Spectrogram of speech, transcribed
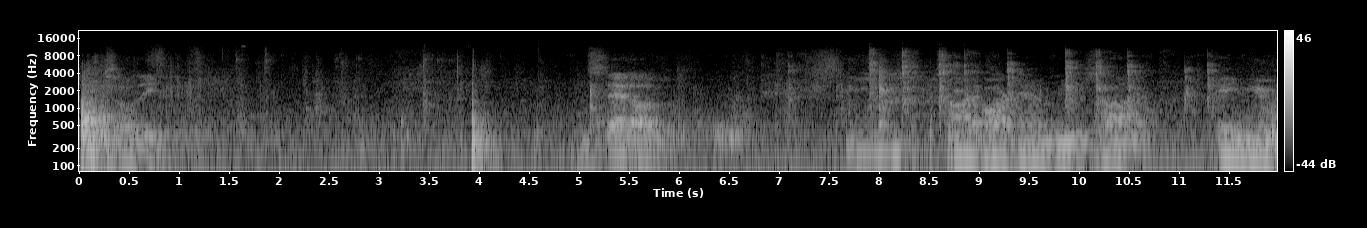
So the, instead of E psi bar down mu psi A mu,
